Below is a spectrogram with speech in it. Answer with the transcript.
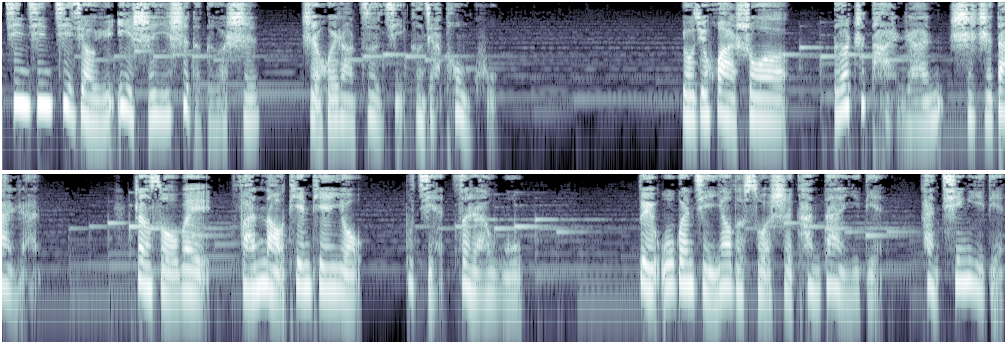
斤斤计较于一时一事的得失。只会让自己更加痛苦。有句话说：“得之坦然，失之淡然。”正所谓“烦恼天天有，不减自然无。”对无关紧要的琐事看淡一点，看轻一点，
